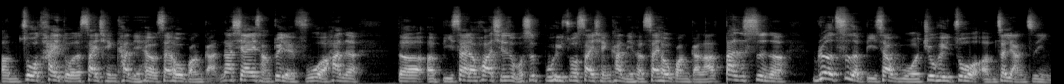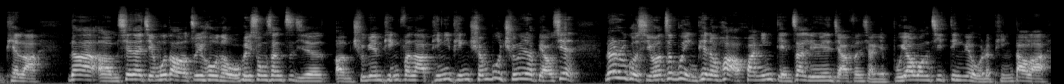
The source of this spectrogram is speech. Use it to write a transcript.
嗯，做太多的赛前看点还有赛后观感。那下一场对垒福尔汉的的呃比赛的话，其实我是不会做赛前看点和赛后观感啦，但是呢，热刺的比赛我就会做嗯这两支影片啦。那嗯，现在节目到了最后呢，我会送上自己的嗯球员评分啦，评一评全部球员的表现。那如果喜欢这部影片的话，欢迎点赞、留言、加分享，也不要忘记订阅我的频道啦。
